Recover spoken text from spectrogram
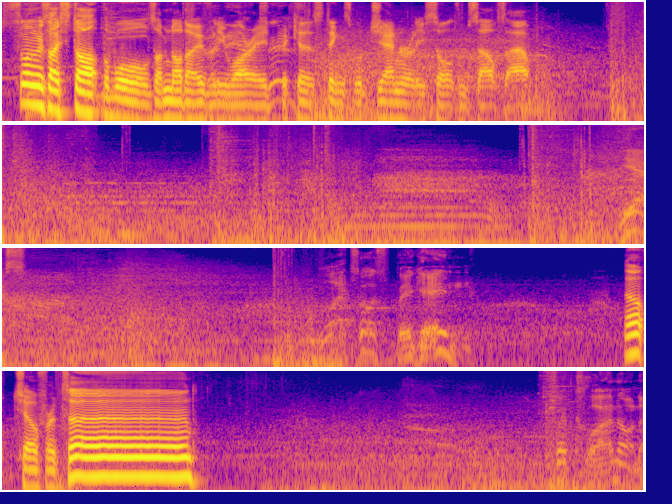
As long as I start the walls, I'm not overly worried because things will generally sort themselves out. Yes. Let us begin. Oh, chill for a turn. For clan honor,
